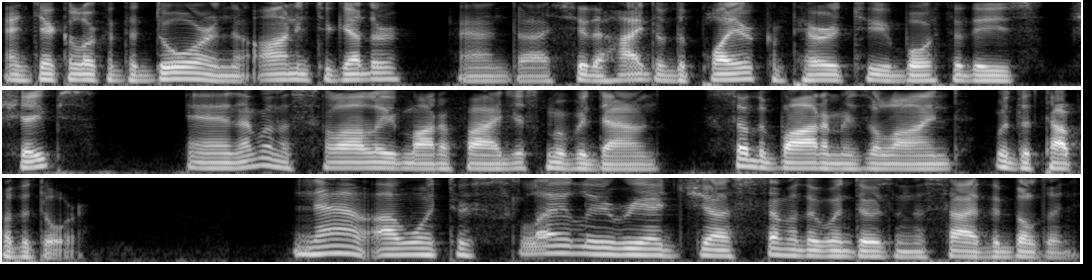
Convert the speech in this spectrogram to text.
and take a look at the door and the awning together, and I uh, see the height of the player compared to both of these shapes and I'm going to slightly modify, just move it down so the bottom is aligned with the top of the door. Now I want to slightly readjust some of the windows on the side of the building.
